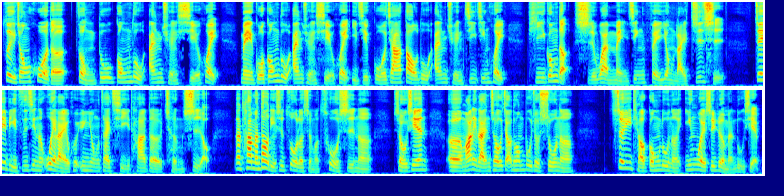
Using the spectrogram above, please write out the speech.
最终获得总督公路安全协会、美国公路安全协会以及国家道路安全基金会提供的十万美金费用来支持。这一笔资金呢，未来也会运用在其他的城市哦。那他们到底是做了什么措施呢？首先，呃，马里兰州交通部就说呢，这一条公路呢，因为是热门路线。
